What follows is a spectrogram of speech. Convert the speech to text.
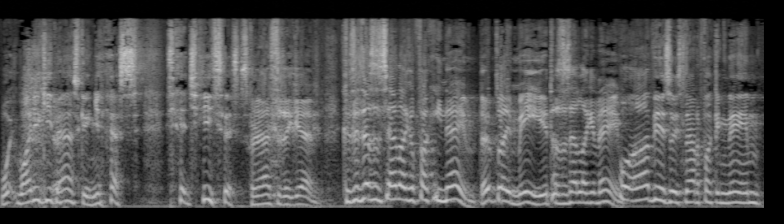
Why, why do you keep asking? Yes. Jesus. Pronounce it again, because it doesn't sound like a fucking name. Don't blame me. It doesn't sound like a name. Well, obviously, it's not a fucking name.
